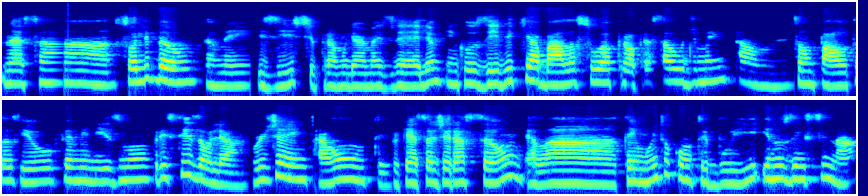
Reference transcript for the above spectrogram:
nessa solidão também existe para a mulher mais velha, inclusive que abala sua própria saúde mental. Né? São pautas que o feminismo precisa olhar urgente para ontem, porque essa geração ela tem muito a contribuir e nos ensinar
